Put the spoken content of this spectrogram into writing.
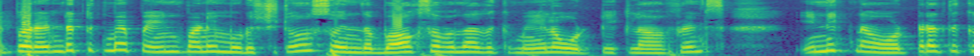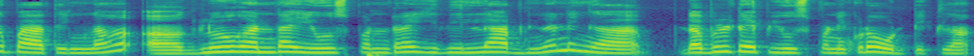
இப்போ ரெண்டுத்துக்குமே பெயிண்ட் பண்ணி முடிச்சிட்டோம். ஸோ இந்த பாக்ஸை வந்து அதுக்கு மேலே ஒட்டிக்கலாம் ஃப்ரெண்ட்ஸ் இன்றைக்கி நான் ஒட்டுறதுக்கு பார்த்தீங்கன்னா க்ளூகன் தான் யூஸ் பண்ணுறேன் இது இல்லை அப்படின்னா நீங்கள் டபுள் டேப் யூஸ் பண்ணி கூட ஒட்டிக்கலாம்.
